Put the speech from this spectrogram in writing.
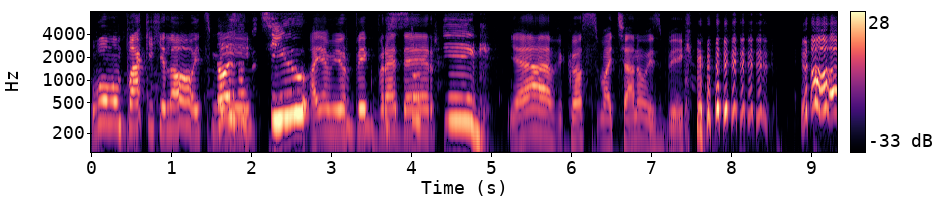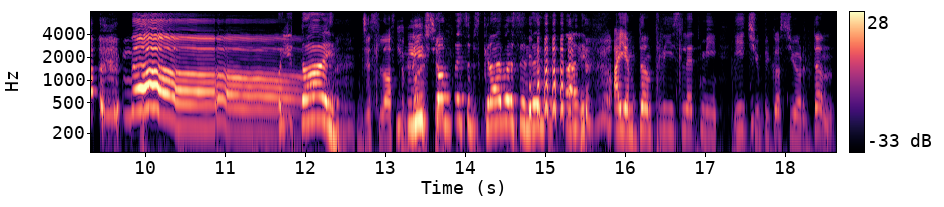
Woman Paki, hello, it's me. No, it's not it's you! I am your big brother. So big! Yeah, because my channel is big. no! Oh, you died! Just lost You a bunch of... my subscribers and then. I am done. Please let me eat you because you're done.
